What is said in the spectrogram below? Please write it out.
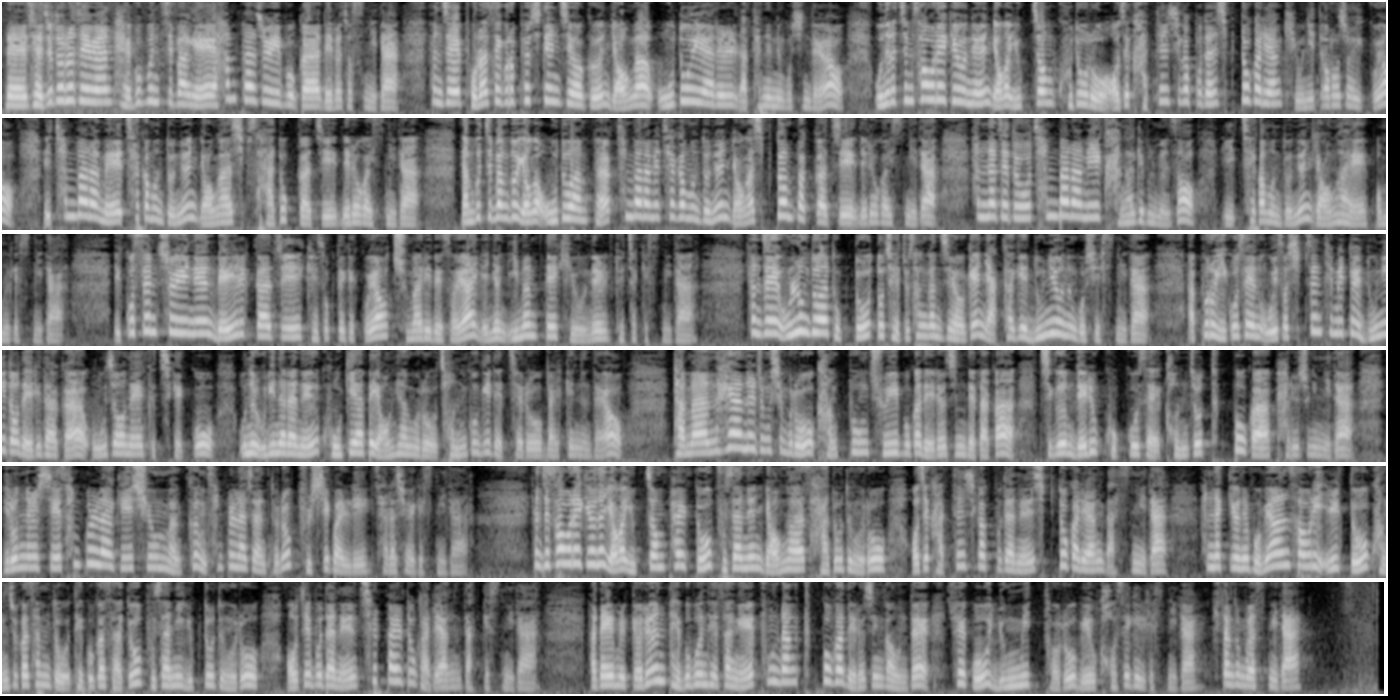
네, 제주도를 제외한 대부분 지방에 한파주의보가 내려졌습니다. 현재 보라색으로 표시된 지역은 영하 5도 이하를 나타내는 곳인데요. 오늘 아침 서울의 기온은 영하 6.9도로 어제 같은 시각보다는 10도가량 기온이 떨어져 있고요. 찬바람에 체감온도는 영하 14도까지 내려가 있습니다. 남부지방도 영하 5도 안팎, 찬바람의 체감온도는 영하 10도 안팎까지 내려가 있습니다. 한낮에도 찬바람이 강하게 불면서 이 체감온도는 영하에 머물겠습니다. 이 꽃샘추위는 내일까지 계속되겠고요. 주말이 돼서야 예년 이맘때 기온을 되찾겠습니다. 현재 울릉도와 독도 또 제주 산간 지역엔 약하게 눈이 오는 곳이 있습니다. 앞으로 이곳엔 5에서 10cm의 눈이 더 내리다가 오전에 그치겠고 오늘 우리나라는 고기압의 영향으로 전국이 대체로 맑겠는데요. 다만 해안을 중심으로 강풍 주의보가 내려진 데다가 지금 내륙 곳곳에 건조특보가 발효 중입니다. 이런 날씨에 산불 나기 쉬운 만큼 산불 나지 않도록 불씨 관리 잘하셔야겠습니다. 현재 서울의 기온은 영하 6.8도, 부산은 영하 4도 등으로 어제 같은 시각보다는 10도가량 낮습니다. 한낮 기온을 보면 서울이 1도, 광주가 3도, 대구가 4도, 부산이 6도 등으로 어제보다는 7, 8도가량 낮겠습니다. 바다의 물결은 대부분 해상에 풍랑특보가 내려진 가운데 최고 6m로 매우 거세게 일겠습니다. 기상정보였습니다.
